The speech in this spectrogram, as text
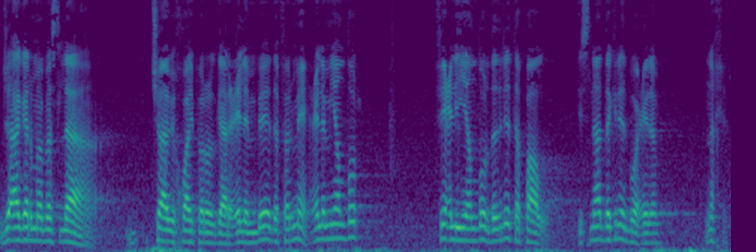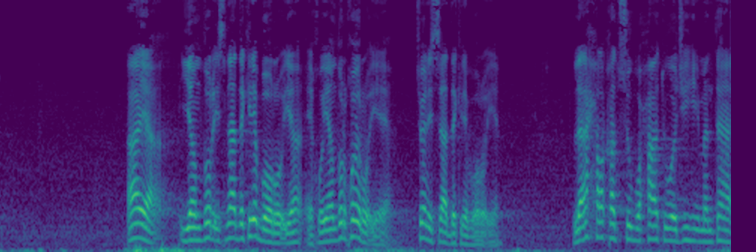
جاء قرم بس لا چاوی خی پەرۆزگار علم بێ دەفەرمێ علم ينظر فعلی ينظر دەدرێتە پاڵ ئیسنا دەکرێت بۆ علم نەخێر ئایا ينظر ئیسنا دەکرێت بۆ ڕوئە ئەیخۆ ينظر خۆی ڕوئەیە چۆن ئیسنا دەکرێت بۆ ڕوئە لا أحرقت سبحات وجهه من انتهى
